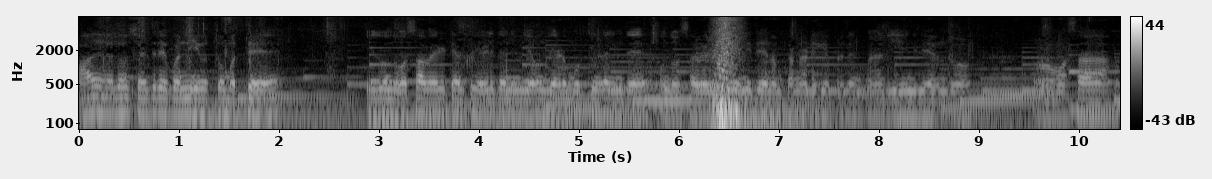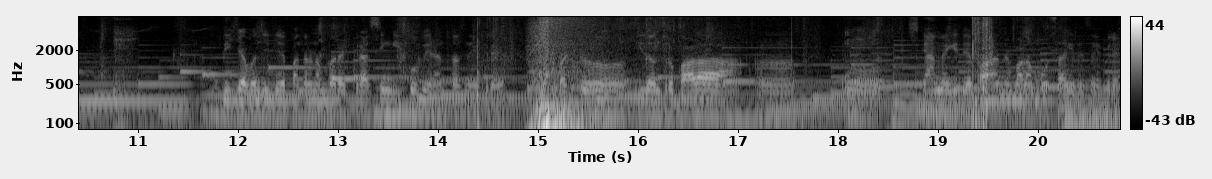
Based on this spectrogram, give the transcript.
ಹಾಯ್ ಹಲೋ ಸ್ನೇಹಿತರೆ, ಬನ್ನಿ ಇವತ್ತು ಮತ್ತೆ ಇದೊಂದು ಹೊಸ ವೆರೈಟಿ ಅಂತ ಹೇಳಿದೆ. ನಿಮಗೆ ಒಂದು ಎರಡು, ಮೂರು ತಿಂಗಳ ಹಿಂದೆ ಒಂದು ಹೊಸ ವೆರೈಟಿ ಏನಿದೆ, ನಮ್ಮ ಕರ್ನಾಟಕ ಪ್ರೆಸೆಂಟ್ ಮಾಡಿ ಏನಿದೆ ಒಂದು ಹೊಸ ಬೀಜ ಬಂದಿದೆ, ಪಂದ್ರ ನಂಬರ್ ಕ್ರಾಸಿಂಗ್ ಇಕೋ ಬೇರ್ ಅಂತ ಸ್ನೇಹಿತರೆ. ಬಟ್ ಇದಂತೂ ಭಾಳ ಸ್ಕ್ಯಾಮ್ ಆಗಿದೆ, ಭಾಳ ಅಂದರೆ ಭಾಳ ಮೋಸ ಆಗಿದೆ ಸ್ನೇಹಿತರೆ.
